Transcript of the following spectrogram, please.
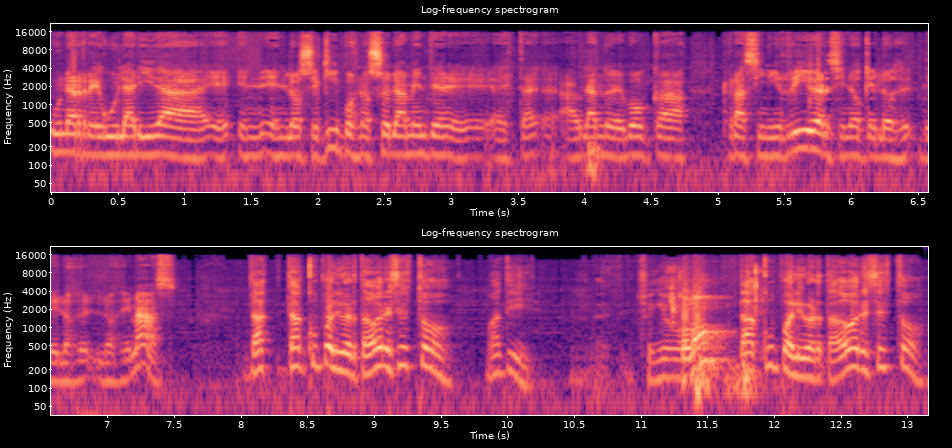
una regularidad en, en los equipos, no solamente eh, está hablando de Boca, Racing y River, sino que los de, los, de los demás. ¿Da, da Cupa Libertadores esto, Mati? ¿Cómo? ¿Da Cupa Libertadores esto?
